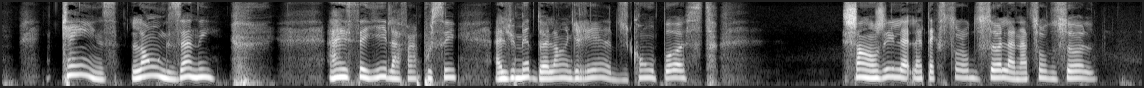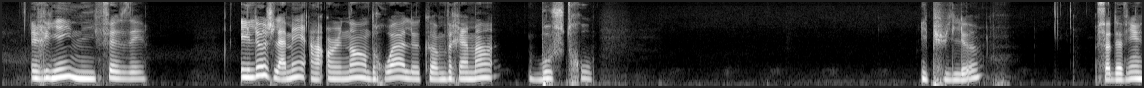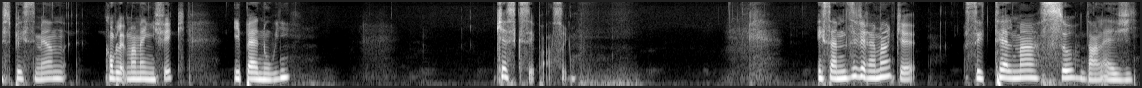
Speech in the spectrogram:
15 longues années à essayer de la faire pousser, à lui mettre de l'engrais, du compost, changer la, texture du sol, la nature du sol. Rien n'y faisait. Et là, je la mets à un endroit comme vraiment bouche-trou. Et puis là, ça devient un spécimen complètement magnifique, épanoui. Qu'est-ce qui s'est passé? Et ça me dit vraiment que c'est tellement ça dans la vie.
